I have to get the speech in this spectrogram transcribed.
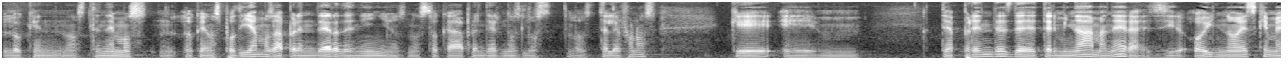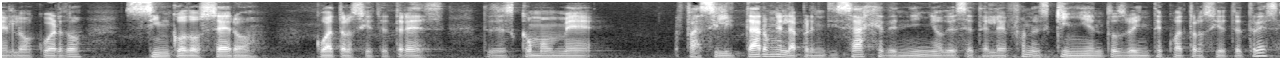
lo que nos tenemos, lo que nos podíamos aprender de niños. Nos tocaba aprendernos los, los teléfonos que eh, te aprendes de determinada manera. Es decir, hoy no es que me lo acuerdo 520-473. Entonces, como me facilitaron el aprendizaje de niño de ese teléfono, es 520-473,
